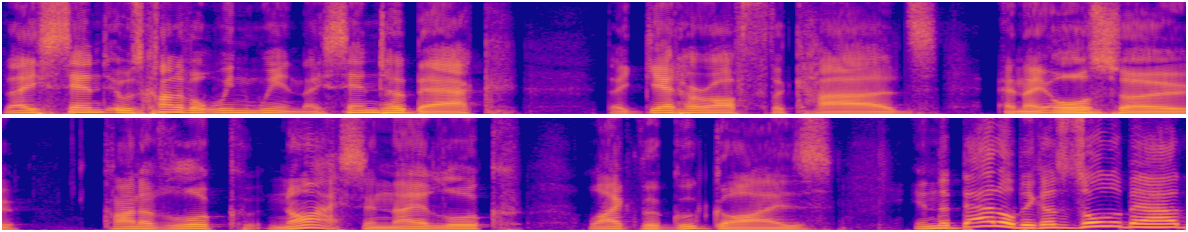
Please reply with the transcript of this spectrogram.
they send it was kind of a win-win. They send her back, they get her off the cards, and they also kind of look nice and they look like the good guys in the battle because it's all about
